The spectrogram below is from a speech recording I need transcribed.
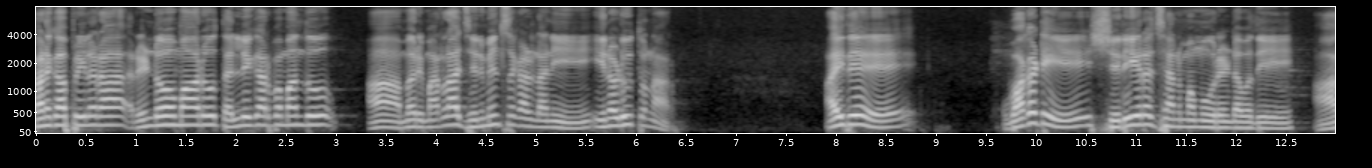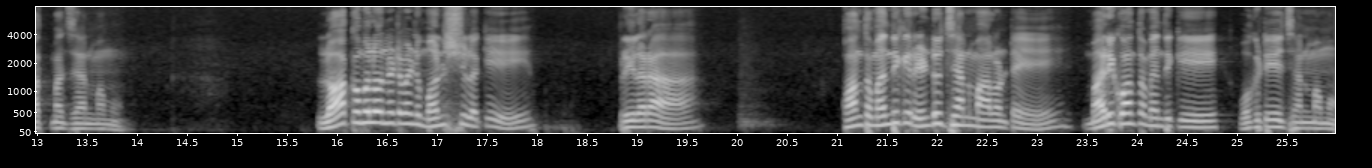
కనుక ప్రియులరా రెండో మారు తల్లి గర్భమందు మరి మరలా జన్మించగలడని ఈయన అడుగుతున్నారు. అయితే ఒకటి శరీర జన్మము రెండవది ఆత్మ జన్మము. లోకములో ఉన్నటువంటి మనుషులకి ప్రియులరా కొంతమందికి రెండు జన్మాలు ఉంటాయి మరికొంతమందికి ఒకటే జన్మము.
